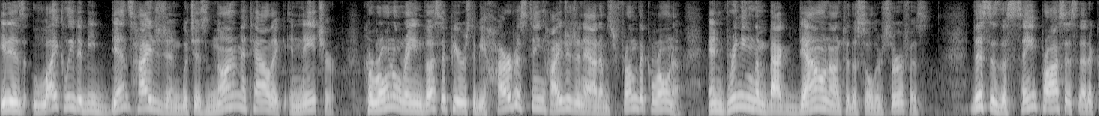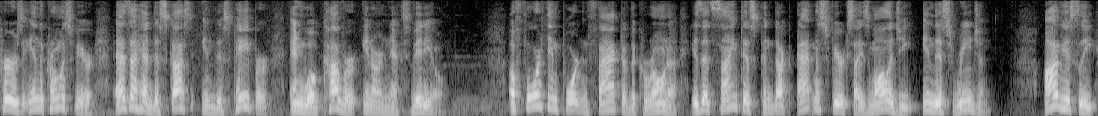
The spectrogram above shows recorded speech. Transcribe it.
It is likely to be dense hydrogen which is non-metallic in nature. Coronal rain thus appears to be harvesting hydrogen atoms from the corona and bringing them back down onto the solar surface. This is the same process that occurs in the chromosphere as I had discussed in this paper and will cover in our next video. A fourth important fact of the corona is that scientists conduct atmospheric seismology in this region. Obviously,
